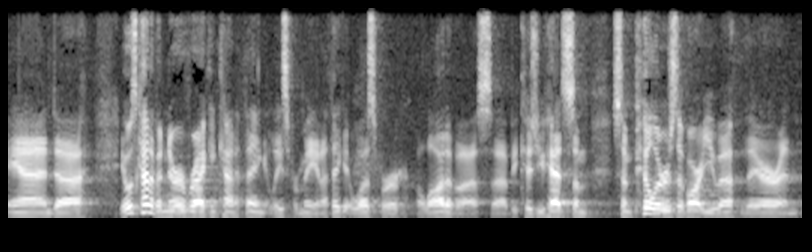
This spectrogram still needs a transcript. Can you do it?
and uh, it was kind of a nerve wracking kind of thing, at least for me, and I think it was for a lot of us, uh, because you had some, some pillars of RUF there, and,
